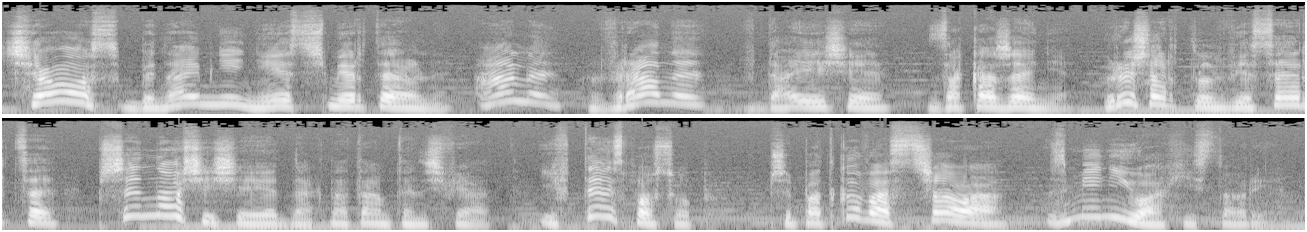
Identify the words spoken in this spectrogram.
Cios bynajmniej nie jest śmiertelny, ale w ranę wdaje się zakażenie. Ryszard Lwie Serce przenosi się jednak na tamten świat. I w ten sposób przypadkowa strzała zmieniła historię.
